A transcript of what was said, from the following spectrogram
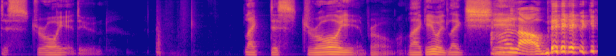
destroy it, dude. Like destroy it, bro. Like it was like shit. Hello, big.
